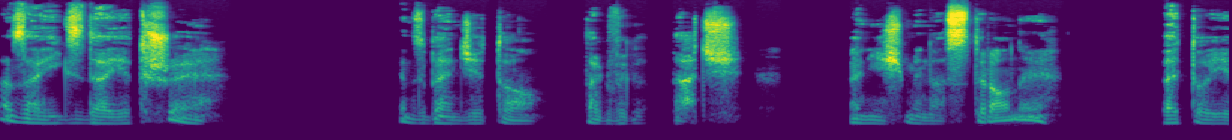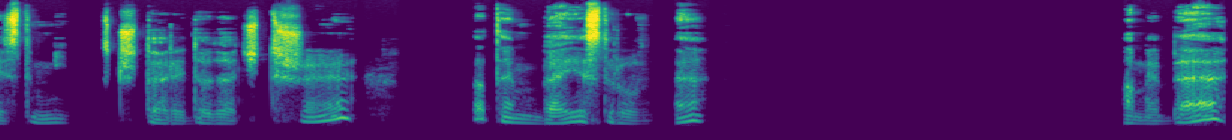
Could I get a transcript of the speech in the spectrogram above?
a za x daje 3. Więc będzie to tak wyglądać. Przenieśmy na strony. b to jest minus 4 dodać 3, zatem b jest równe Mamy b,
